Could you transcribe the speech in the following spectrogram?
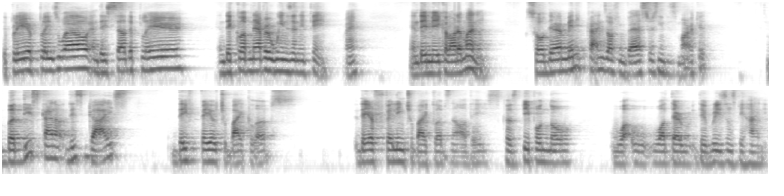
the player plays well and they sell the player and the club never wins anything right? And they make a lot of money. So there are many kinds of investors in this market but these kind of these guys they fail to buy clubs. They are failing to buy clubs nowadays because people know what what their the reasons behind it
